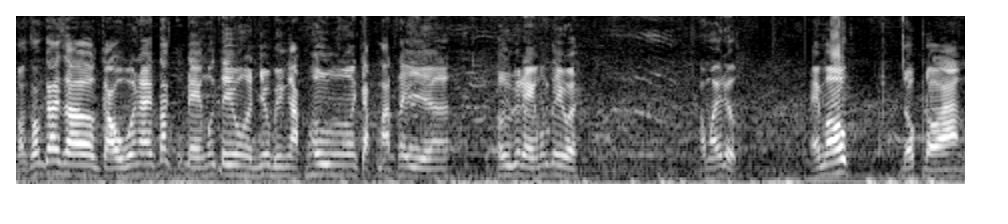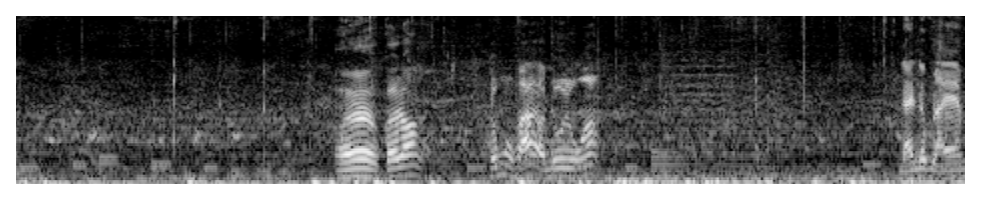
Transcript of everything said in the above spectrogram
Mà có cái sao cầu bữa nay tắt đèn mất tiêu hình như bị ngập hư chập mạch hay gì hư cái đèn mất tiêu rồi. Không ấy được. Em út đốt đồ ăn. Ừ cái đó trúng một phát là đuôi luôn á. Để anh đúc lại em.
